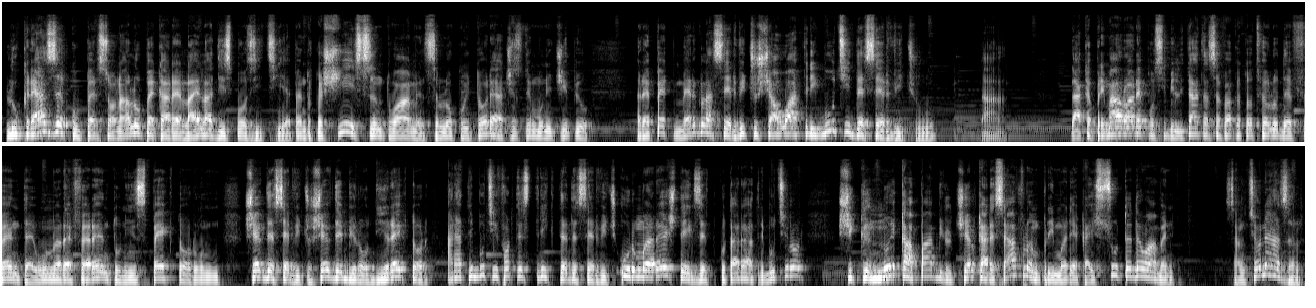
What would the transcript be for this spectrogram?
lucrează cu personalul pe care îl ai la dispoziție, pentru că și ei sunt oameni, sunt locuitori ai acestui municipiu, repet, merg la serviciu și au atribuții de serviciu, da? Dacă primarul are posibilitatea să facă tot felul de fente, un referent, un inspector, un șef de serviciu, șef de birou, director, are atribuții foarte stricte de serviciu, urmărește executarea atribuțiilor și când nu e capabil cel care se află în primărie, că ai sute de oameni, sancționează-l.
